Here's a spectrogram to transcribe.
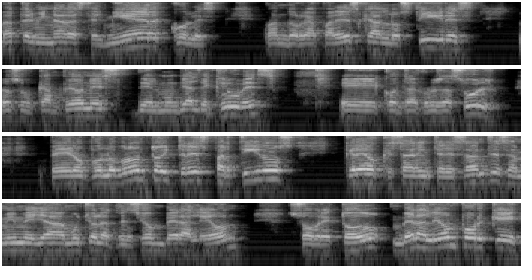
va a terminar hasta el miércoles, cuando reaparezcan los Tigres, los subcampeones del Mundial de Clubes, eh, contra Cruz Azul. Pero por lo pronto hay tres partidos creo que están interesantes. A mí me llama mucho la atención ver a León, sobre todo, ver a León porque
